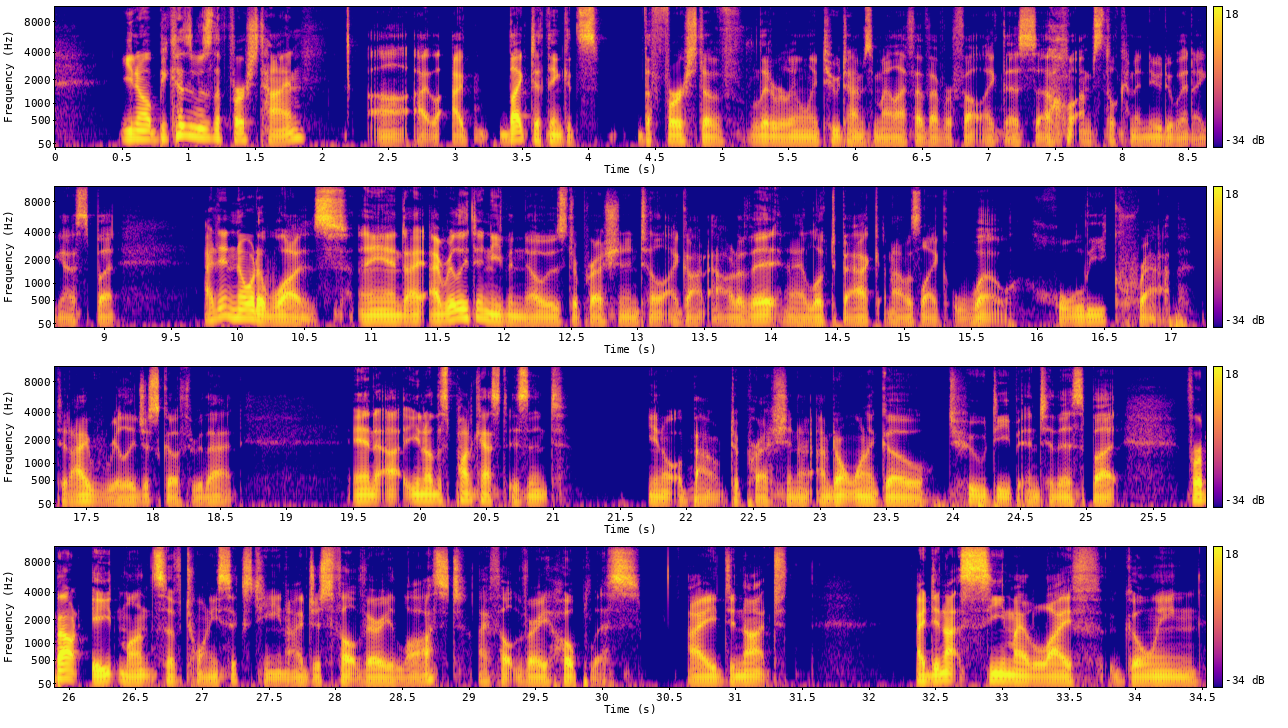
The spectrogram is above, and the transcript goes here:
you know, because it was the first time, uh, I, I like to think it's the first of literally only two times in my life I've ever felt like this. So I'm still kind of new to it, I guess. But I didn't know what it was. And I, I really didn't even know it was depression until I got out of it. And I looked back and I was like, whoa, holy crap. Did I really just go through that? And, uh, you know, this podcast isn't, you know, about depression. I, I don't want to go too deep into this, but for about eight months of 2016, I just felt very lost. I felt very hopeless. I did not I did not see my life going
